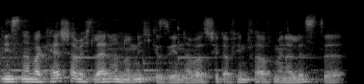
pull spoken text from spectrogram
Nisna Bakesh habe ich leider noch nicht gesehen, aber es steht auf jeden Fall auf meiner Liste.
